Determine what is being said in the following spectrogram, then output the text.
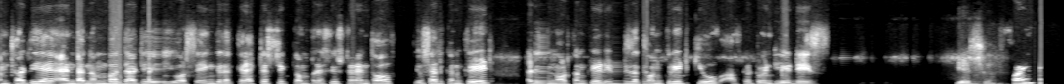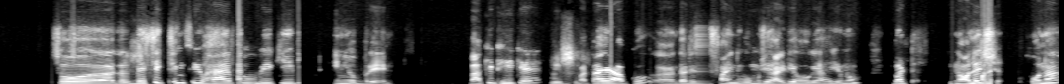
एम थर्टी है and the number that you are saying that characteristic compressive strength of you said concrete that is not concrete it is a concrete cube after 28 days Yes sir. Fine. So uh, the yes. basic things you have to be keep in your brain. बाकी ठीक है। Yes, पता है आपको दैट इज़ फाइन वो मुझे आइडिया हो गया यू नो बट नॉलेज होना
